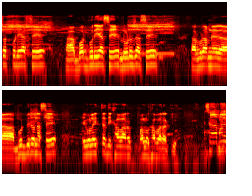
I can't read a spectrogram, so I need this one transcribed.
চটপটি আছে আহ, বটবুড়ি আছে লুডুস আছে তারপরে আপনার বুট বিরন আছে এগুলো ইত্যাদি খাবার ভালো খাবার আর কি। আচ্ছা আপনার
